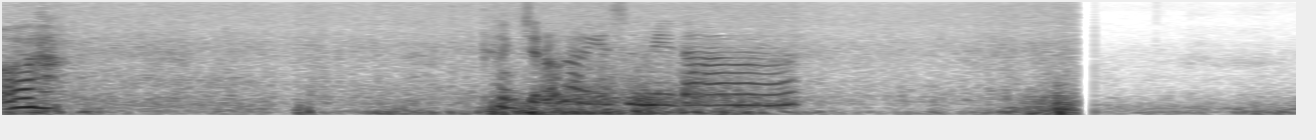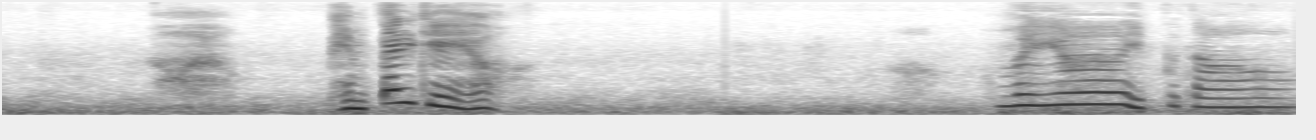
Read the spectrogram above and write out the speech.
와 평지로 가겠습니다. 뱀딸기예요. 어머야 이쁘다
